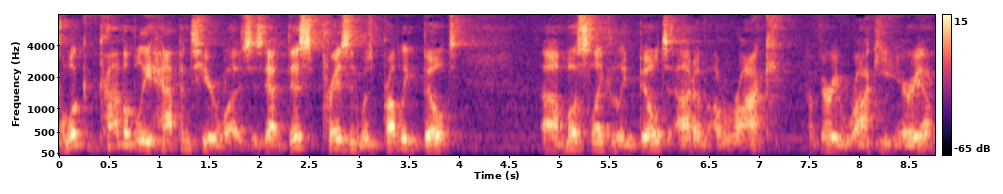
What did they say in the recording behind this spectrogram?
And what probably happened here was is that this prison was probably built, uh, most likely built out of a rock, a very rocky area.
